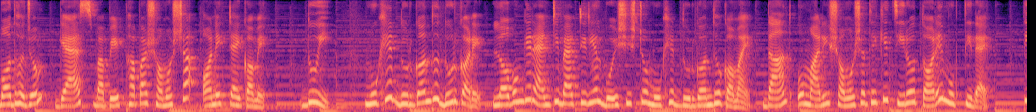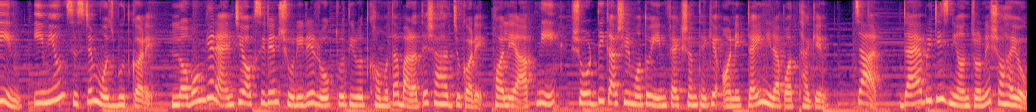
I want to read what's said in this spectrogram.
বদহজম, গ্যাস বা পেট ফাঁপার সমস্যা অনেকটাই কমে। দুই, মুখের দুর্গন্ধ দূর করে। লবঙ্গের অ্যান্টিব্যাকটেরিয়াল বৈশিষ্ট্য মুখের দুর্গন্ধ কমায়। দাঁত ও মাড়ির সমস্যা থেকে চিরতরে মুক্তি দেয়। তিন ইমিউন সিস্টেম মজবুত করে। লবঙ্গের অ্যান্টিঅক্সিডেন্ট শরীরের রোগ প্রতিরোধ ক্ষমতা বাড়াতে সাহায্য করে। ফলে আপনি সর্দি, কাশির মতো ইনফেকশন থেকে অনেকটাই নিরাপদ থাকেন। চার ডায়াবেটিস নিয়ন্ত্রণে সহায়ক।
